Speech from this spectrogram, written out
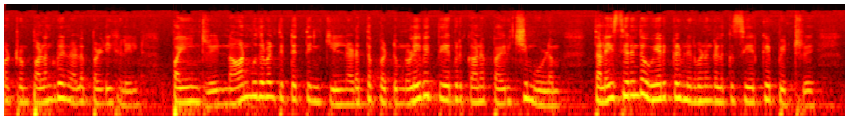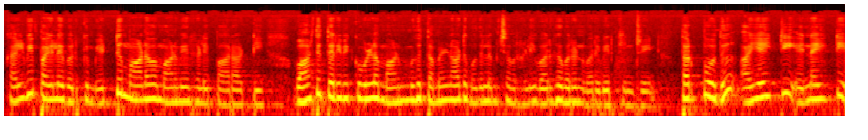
மற்றும் பழங்குடி நலப்பள்ளிகளில் பயின்று நான் முதல்வன் திட்டத்தின் கீழ் நடத்தப்படும் நுழைவுத் தேர்விற்கான பயிற்சி மூலம் தலைசிறந்த உயர்கல்வி நிறுவனங்களுக்கு சேர்க்கை பெற்று கல்வி பயிலவிருக்கும் எட்டு மாணவ மாணவியர்களை பாராட்டி வாழ்த்து தெரிவிக்க உள்ள மாண்புமிகு தமிழ்நாடு முதலமைச்சர் அவர்களை வருகவரன் வரவேற்கின்றேன். தற்போது ஐஐடி என்ஐடி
